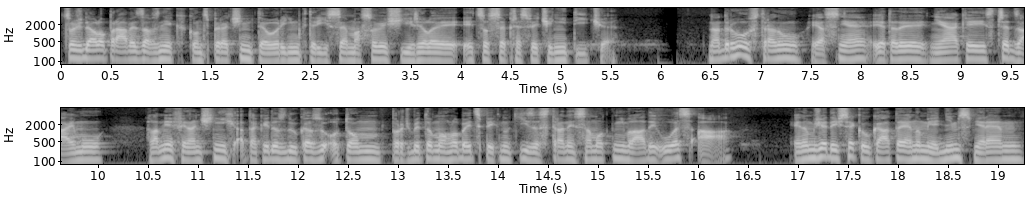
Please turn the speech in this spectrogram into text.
což dalo právě za vznik konspiračním teoriím, který se masově šířily i co se přesvědčení týče. Na druhou stranu, jasně, je tady nějaký střed zájmu, hlavně finančních a taky dost důkazů o tom, proč by to mohlo být spiknutí ze strany samotné vlády USA. Jenomže když se koukáte jenom jedním směrem,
